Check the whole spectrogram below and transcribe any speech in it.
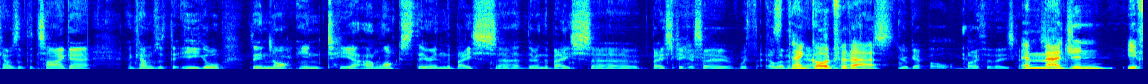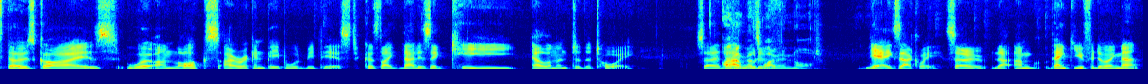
comes with the tiger and comes with the eagle. They're not in tier unlocks. They're in the base. Uh, they're in the base uh, base figure. So with eleven. Thank God for that. You'll get both of these. Guys. Imagine if those guys were unlocks. I reckon people would be pissed because like that is a key element to the toy. So that I think would that's why they're not. Yeah exactly. So that I'm thank you for doing that.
